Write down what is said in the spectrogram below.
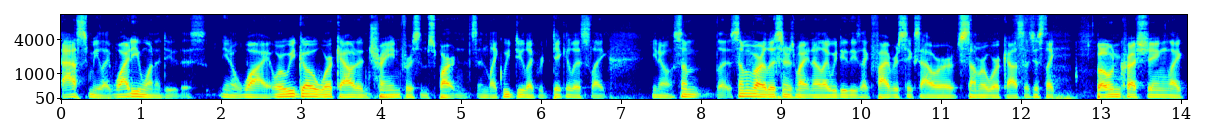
asked me like, why do you want to do this? You know, why? Or we'd go work out and train for some Spartans, and like we do like ridiculous like you know some some of our listeners might know like we do these like five or six hour summer workouts. It's just like bone crushing like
